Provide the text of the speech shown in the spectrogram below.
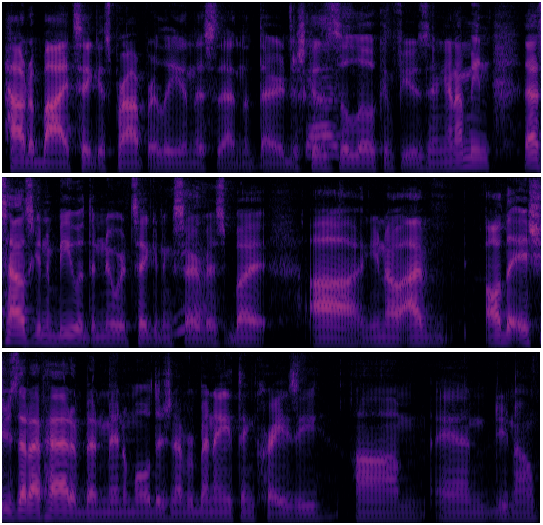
how to buy tickets properly and this, that, and the third, just because it's a little confusing. And I mean that's how it's gonna be with the newer ticketing service. But uh, you know, I've all the issues that I've had have been minimal. There's never been anything crazy. Um, and you know,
